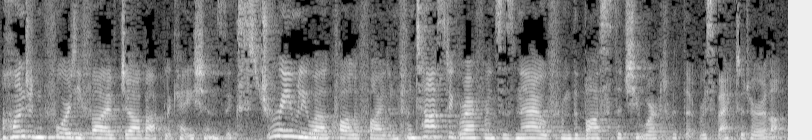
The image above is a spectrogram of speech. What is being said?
145 job applications, extremely well qualified, and fantastic references now from the boss that she worked with that respected her a lot,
